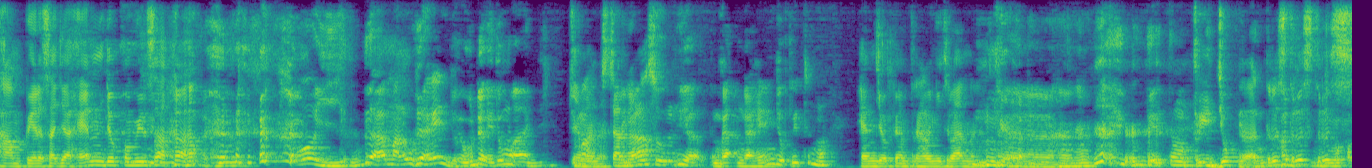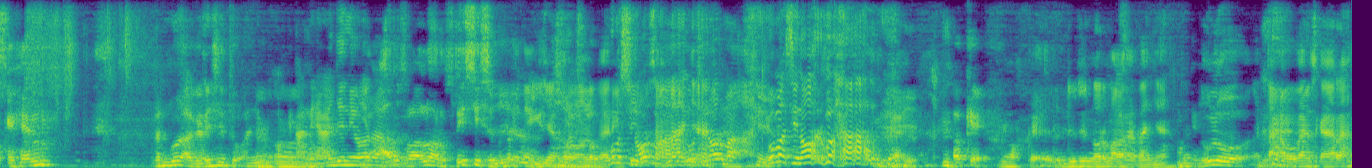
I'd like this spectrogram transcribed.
hampir saja handjob pemirsa. Oh iya, udah malah udah handjob. Udah itu mah. Cuma Gimana? secara nggak langsung. Iya, enggak enggak handjob itu mah. handjob yang terhalangi celana. itu mah pre job Ya, itu. terus terus terus. Pakai hand. dan gue agak risih tuh anjing Hmm. aneh aja nih Ya orang harus selalu harus risih sebenarnya gitu. Iya, lu nggak gue masih normal sama gue masih aja. normal gue masih normal Oke. Oke, dulu normal katanya. Dulu, nggak tahu kan sekarang.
